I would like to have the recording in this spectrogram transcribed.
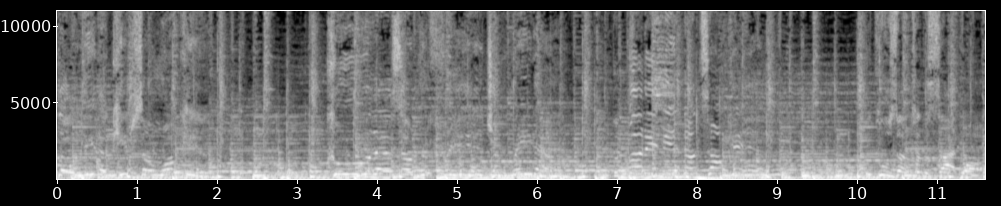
leader keeps on walking. Cool as a refrigerator, buddy, ain't talking. He cools up to the sidewalk.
